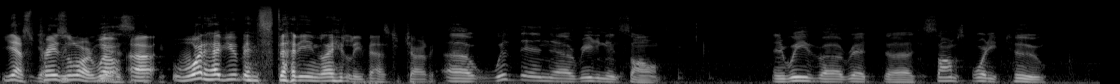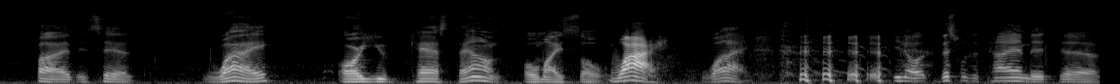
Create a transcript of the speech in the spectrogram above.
Yes, Yes, praise we- the Lord. Well, yes. uh, what have you been studying lately, Pastor Charlie? Uh, we've been uh, reading in Psalms, and we've uh, read uh, Psalms 42, 5. It says, Why are you cast down, O my soul? Why? Why? You know, this was a time that uh,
